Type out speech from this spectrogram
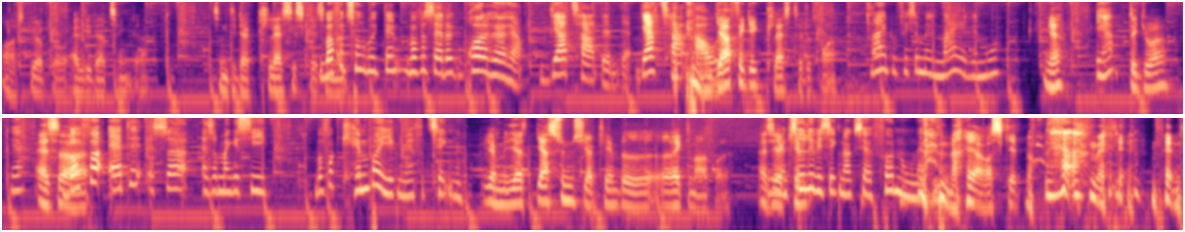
og have styr på alle de der ting der. Sådan de der klassiske. Hvorfor tog du ikke den? Hvorfor sagde du ikke? Prøv at høre her. Jeg tager den der. Jeg tager af. Jeg fik ikke plads til det, tror jeg. Nej, du fik simpelthen nej af din mor. Ja, Ja. det gjorde jeg. Ja. Altså, Hvorfor er det så, altså man kan sige, hvorfor kæmper I ikke mere for tingene? Jamen, jeg, jeg synes, jeg kæmpede rigtig meget for det. Altså, jeg Men tydeligvis ikke nok til at få nogen af dem. Nej, jeg er også skidt nu. ja. men, men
